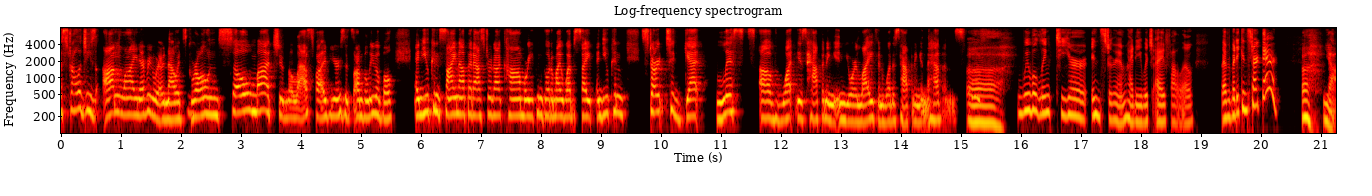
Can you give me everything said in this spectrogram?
astrology is online everywhere now. It's grown so much in the last five years. It's unbelievable. And you can sign up at astro.com or you can go to my website and you can start to get lists of what is happening in your life and what is happening in the heavens. Uh, We will link to your Instagram, Heidi, which I follow. Everybody can start there. uh, Yeah,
